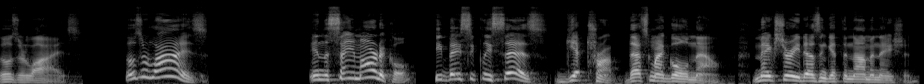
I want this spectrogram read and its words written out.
Those are lies. Those are lies. in the same article, he basically says, Get Trump. That's my goal now. Make sure he doesn't get the nomination.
